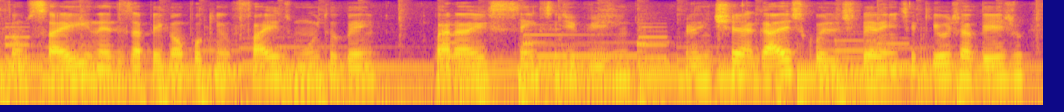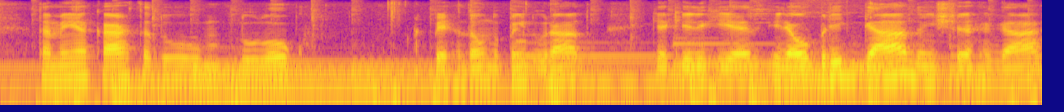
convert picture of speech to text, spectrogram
Então sair, né, desapegar um pouquinho faz muito bem para a essência de virgem, para a gente enxergar as coisas diferentes. Aqui eu já vejo também a carta do, do louco, perdão, do pendurado, que é aquele que é, ele é obrigado a enxergar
